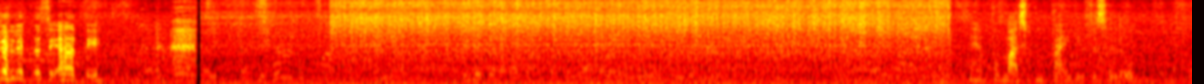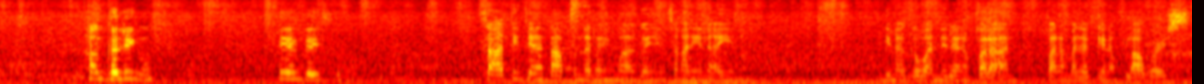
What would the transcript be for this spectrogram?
Galit na si ate. Ayan, pumasok na tayo dito sa loob. Ang galing, oh. Ayan, guys. oh. Sa atin, tinatapon na lang yung mga ganyan. Sa kanila, ayun, oh. Ginagawa nila ng paraan para malagyan ng flowers.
